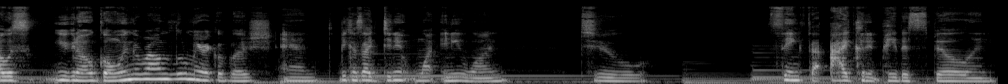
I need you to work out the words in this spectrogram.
I was, you know, going around the little miracle bush, and because I didn't want anyone to think that I couldn't pay this bill and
